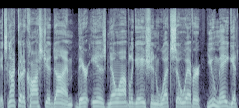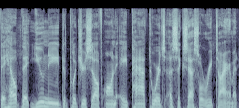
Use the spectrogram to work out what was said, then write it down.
it's not going to cost you a dime. There is no obligation whatsoever. You may get the help that you need to put yourself on a path towards a successful retirement.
